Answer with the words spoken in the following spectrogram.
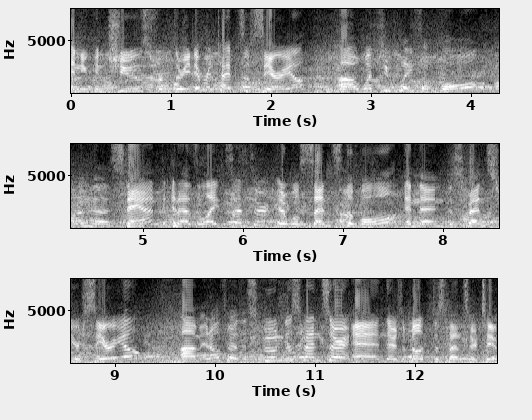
and you can choose from three different types of cereal. Uh, once you place a bowl on the stand, it has a light sensor. It will sense the bowl and then dispense your cereal. Um, it also has a spoon dispenser, and there's a milk dispenser too.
